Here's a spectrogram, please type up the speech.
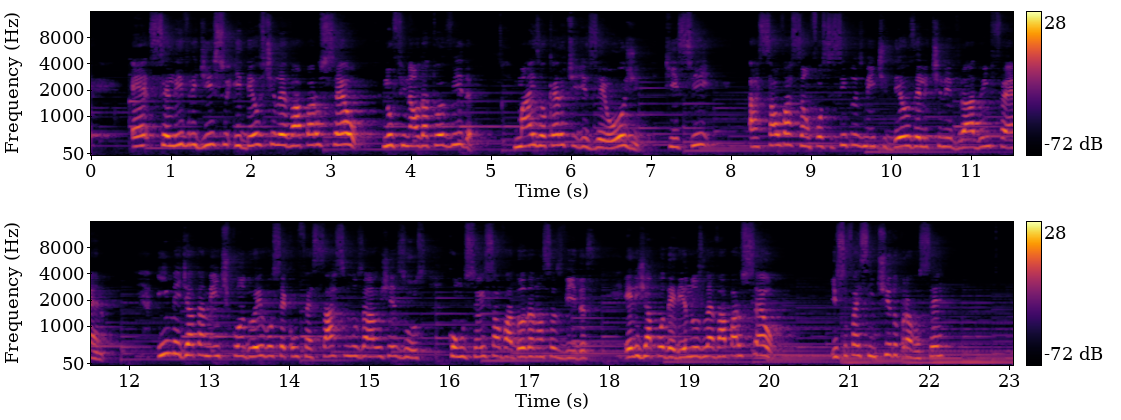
é ser livre disso e Deus te levar para o céu no final da tua vida. Mas eu quero te dizer hoje que se a salvação fosse simplesmente Deus ele te livrar do inferno, imediatamente quando eu e você confessássemos ao Jesus como o Senhor e Salvador das nossas vidas, ele já poderia nos levar para o céu. Isso faz sentido para você?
